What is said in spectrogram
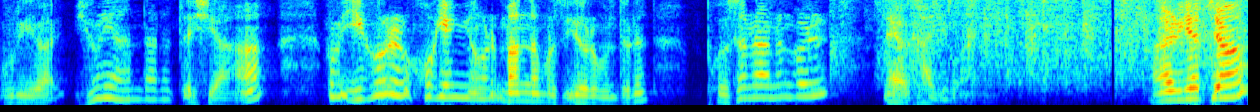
우리가 윤회한다는 뜻이야. 그럼 이걸 허경영을 만남으로써 여러분들은 벗어나는 걸 내가 가지고 와요. 알겠죠?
